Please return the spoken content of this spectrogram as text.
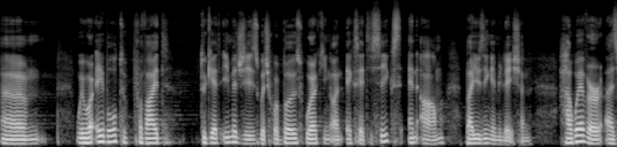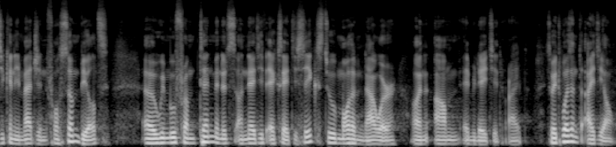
Um, we were able to provide to get images which were both working on x86 and ARM by using emulation. However, as you can imagine, for some builds, uh, we moved from 10 minutes on native x86 to more than an hour on ARM emulated, right? So it wasn't ideal.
